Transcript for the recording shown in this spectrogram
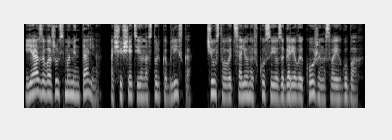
Я завожусь моментально, ощущать ее настолько близко, чувствовать соленый вкус ее загорелой кожи на своих губах.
